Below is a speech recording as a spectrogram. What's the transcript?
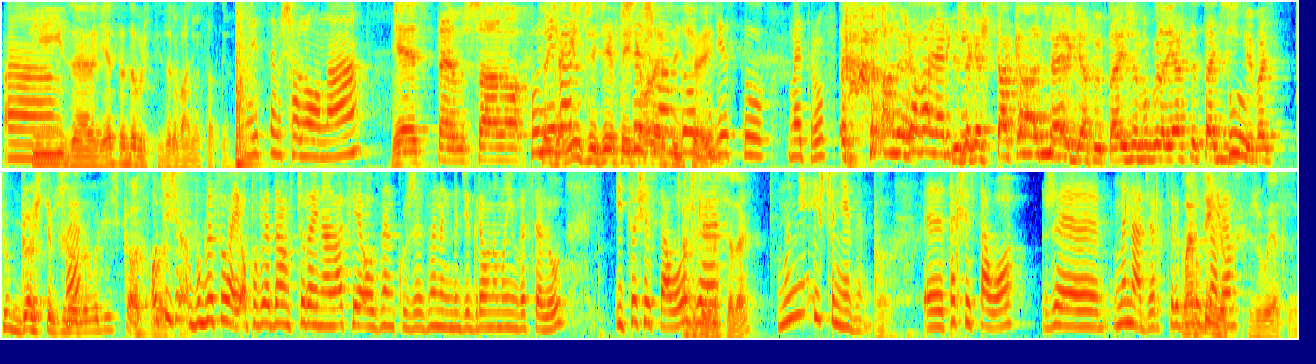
Teaser. Jestem dobry w teaserowaniu ostatnio. No jestem szalona, Jestem szalo... Ja ponieważ nie wiem, czy się dzieje w tej przyszłam do dzisiaj. 20 metrów do kawalerki. Jest jakaś taka energia tutaj, że w ogóle ja chcę tańczyć, Bum. śpiewać, tu goście przychodzą, Tak? jakiś kosmos. Oczywiście, w ogóle słuchaj, opowiadałam wczoraj na lafie o Zenku, że Zenek będzie grał na moim weselu. I co się stało, A że... wesele? No nie, jeszcze nie wiem. E, tak się stało, że menadżer, którego pozdrawiam, Martyniuk, żeby było jasne.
